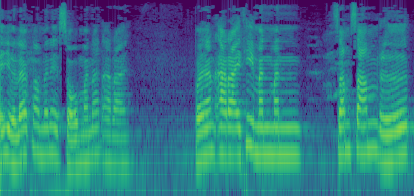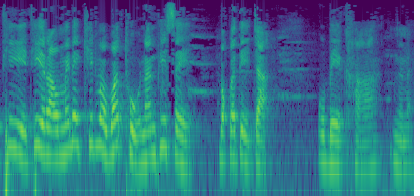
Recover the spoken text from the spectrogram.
ยๆอยู่แล้วก็ไม่ได้โสมนัสอะไร เพราะฉะนั้นอะไรที่มันมันซ้ำๆหรือที่ที่เราไม่ได้คิดว่าวัตถุนั้นพิเศษ ปกติจะอุเบกขาเนี่ยนะ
